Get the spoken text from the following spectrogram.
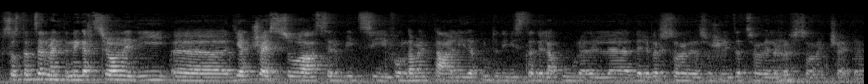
sostanzialmente negazione di, eh, di, accesso a servizi fondamentali dal punto di vista della cura del, delle persone, della socializzazione delle persone, eccetera.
